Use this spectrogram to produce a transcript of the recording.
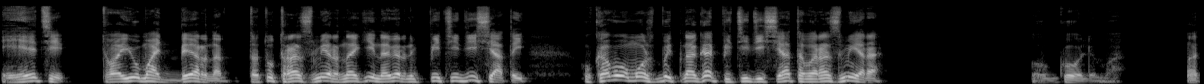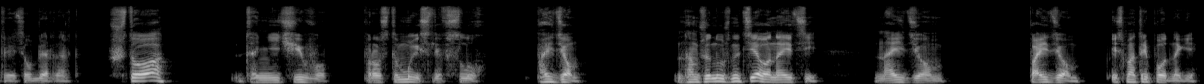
Йети? Твою мать, Бернард, да тут размер ноги, наверное, пятидесятый. У кого может быть нога пятидесятого размера? У голема, ответил Бернард. Что? Да ничего, просто мысли вслух. Пойдем. Нам же нужно тело найти. Найдем, Пойдем, и смотри под ноги».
